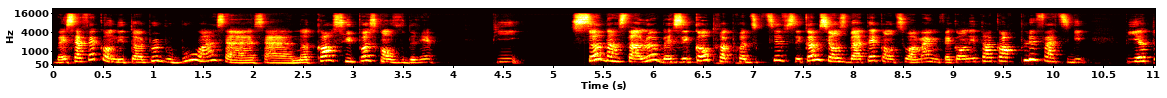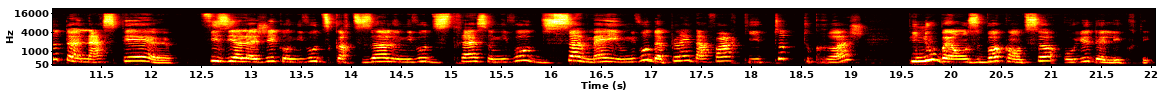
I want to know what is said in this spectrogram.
ben, ça fait qu'on est un peu boubou, hein? Ça, ça, notre corps suit pas ce qu'on voudrait. Puis, ça, dans ce temps-là, ben, c'est contre-productif. C'est comme si on se battait contre soi-même. Fait qu'on est encore plus fatigué. Puis, il y a tout un aspect euh, physiologique au niveau du cortisol, au niveau du stress, au niveau du sommeil, au niveau de plein d'affaires qui est tout tout croche. Puis nous, ben, on se bat contre ça au lieu de l'écouter.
